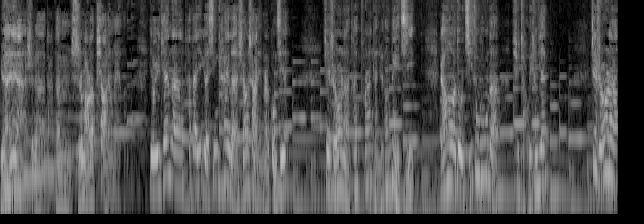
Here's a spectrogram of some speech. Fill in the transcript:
圆圆啊是个打扮时髦的漂亮妹子。有一天呢，她在一个新开的商厦里面逛街，这时候呢，她突然感觉到内急，然后就急匆匆的去找卫生间。这时候呢，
